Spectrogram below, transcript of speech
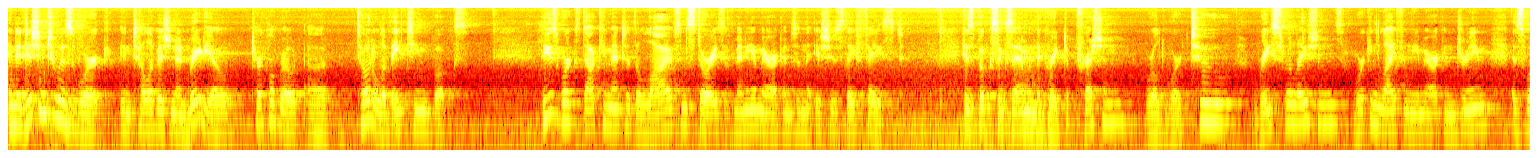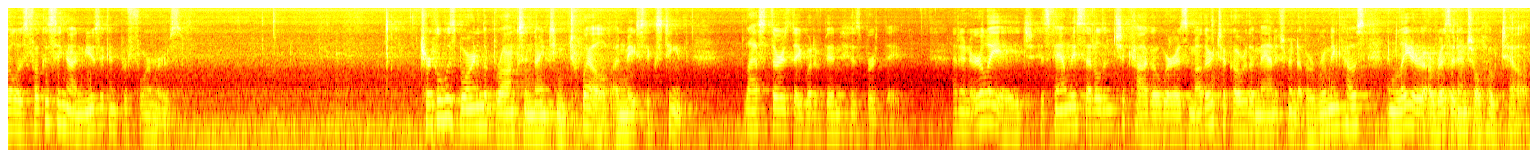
In addition to his work in television and radio, Terkel wrote a total of 18 books. These works documented the lives and stories of many Americans and the issues they faced. His books examine the Great Depression, World War II, race relations, working life in the American dream, as well as focusing on music and performers. Terkel was born in the Bronx in 1912 on May 16th. Last Thursday would have been his birthday. At an early age, his family settled in Chicago, where his mother took over the management of a rooming house and later a residential hotel.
